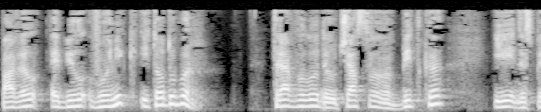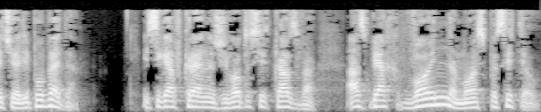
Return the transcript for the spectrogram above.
Павел е бил войник и то добър. Трябвало да участва в битка и да спечели победа. И сега в края на живота си казва, аз бях воин на моя Спасител.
